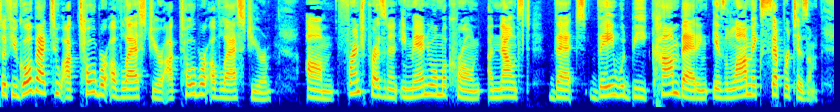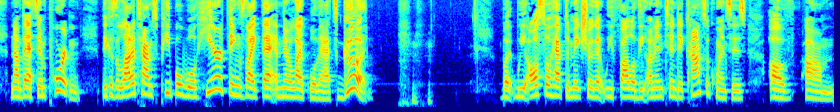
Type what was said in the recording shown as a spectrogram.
So if you go back to October of last year, October of last year, um, French President Emmanuel Macron announced that they would be combating Islamic separatism. Now, that's important because a lot of times people will hear things like that and they're like, well, that's good. but we also have to make sure that we follow the unintended consequences of um,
